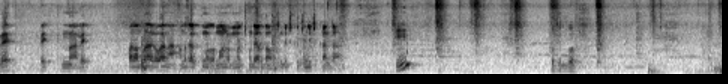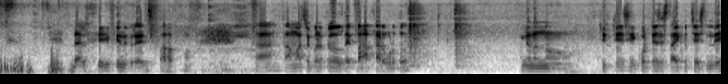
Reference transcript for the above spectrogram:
రే రే తినాలి పదంతా కదా అందరు వెళ్తున్నారు. మనం నడుచుకుంటూ వెళ్దాం. చింగిచ్చుకు చింగిచ్చుకంట పొద్దుకో డల్ అయిపోయింది ఫ్రెండ్స్ పాపం. తమాషకు కూడా పిల్లలతో ఇట్లా ఆటలాడకూడదు ఇంకా నన్ను తిట్టేసి కొట్టేసి స్థాయికి వచ్చేసింది.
